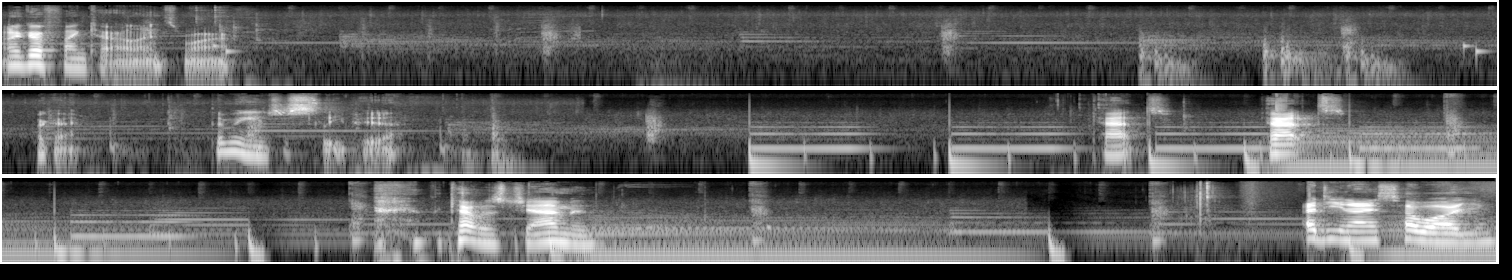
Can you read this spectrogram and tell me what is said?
I'm gonna go find Caroline tomorrow. Then we can just sleep here. Cat. Cat. the cat was jamming. Eddie Nice, how are you?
